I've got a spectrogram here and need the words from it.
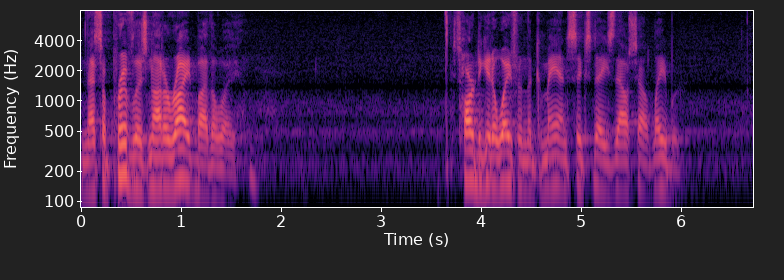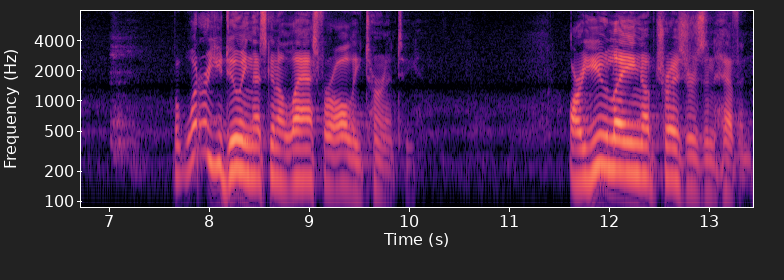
And that's a privilege, not a right, by the way. It's hard to get away from the command six days thou shalt labor. But what are you doing that's going to last for all eternity? Are you laying up treasures in heaven?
